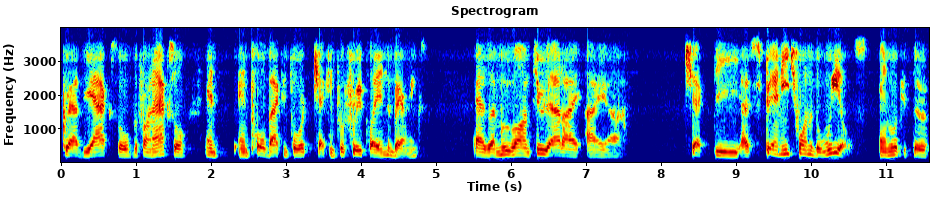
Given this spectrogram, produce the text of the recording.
grab the axle, the front axle, and and pull back and forth, checking for free play in the bearings. As I move on through that, I, I uh, check the, I spin each one of the wheels and look at the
